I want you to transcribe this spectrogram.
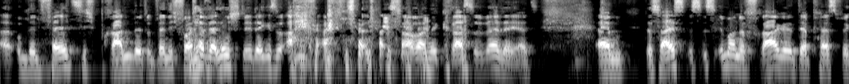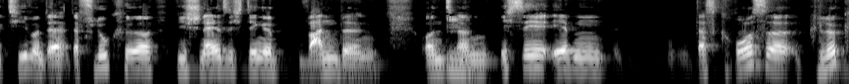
äh, um den Feld sich brandet und wenn ich vor der Welle stehe, denke ich so, Alter, das war aber eine krasse Welle jetzt. Ähm, das heißt, es ist immer eine Frage der Perspektive und der, der Flughöhe, wie schnell sich Dinge wandeln. Und mhm. ähm, ich sehe eben das große Glück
